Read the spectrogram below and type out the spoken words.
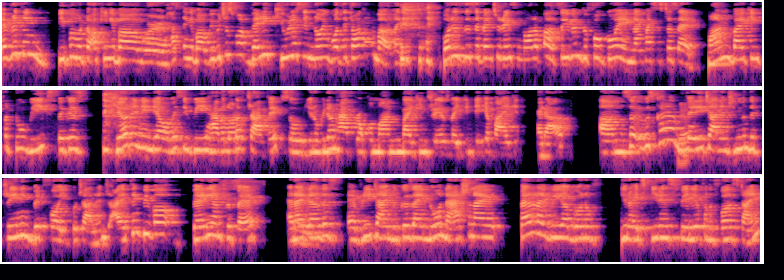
everything people were talking about, were hustling about, we were just were very curious in knowing what they're talking about. Like, what is this adventure racing all about? So even before going, like my sister said, mountain biking for two weeks because here in India, obviously we have a lot of traffic. So you know we don't have proper mountain biking trails where you can take your bike and head out. Um, so it was kind of Yeah. very challenging. Even the training bit for Eco Challenge, I think we were very unprepared. And I tell this every time because I know Nash and I felt like we are going to, you know, experience failure for the first time.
